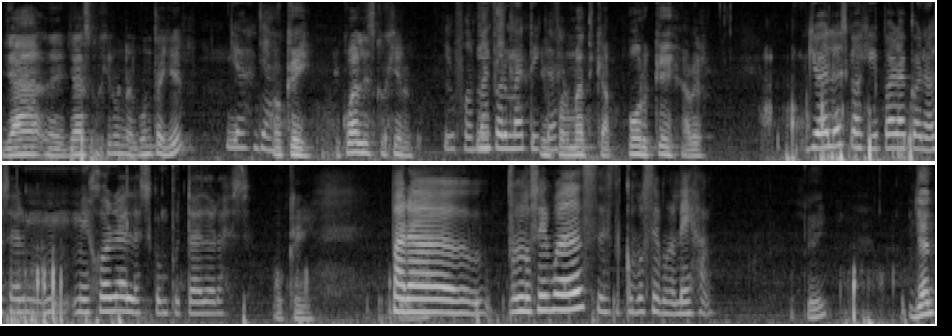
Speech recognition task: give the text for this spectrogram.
ya, eh, ya escogieron algún taller? Ya. Ya, Ok. ¿Y cuál escogieron? informática. Informática. Informática. ¿Por qué? A ver. Yo lo escogí para conocer mejor a las computadoras. Ok. Para conocer más cómo se manejan. Ok. Ya,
